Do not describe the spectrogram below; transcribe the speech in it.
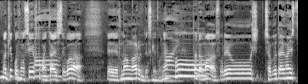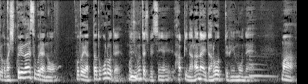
まあ、結構その政府とかに対しては、えー、不満があるんですけどね、はい、ただまあそれをちゃぶ台返しというか、まあ、ひっくり返すぐらいのことをやったところでもう自分たち別にハッピーにならないだろうっていうふうにもうね、ま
